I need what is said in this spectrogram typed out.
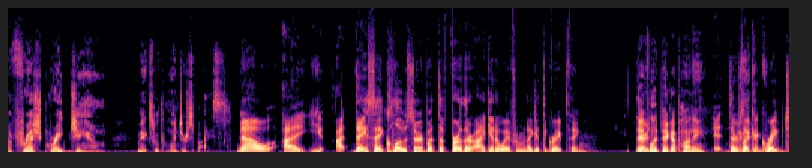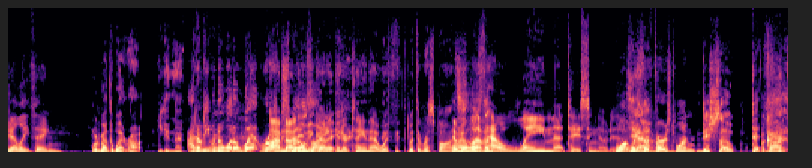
of fresh grape jam mixed with winter spice. Now I, y- I- they say closer, but the further I get away from it, I get the grape thing. There- Definitely pick up honey. it- there's like a grape jelly thing. What about the wet rock? You getting that? I don't even know what a wet rock is. I'm not smells even like. gonna entertain that with with the response. And I what was love the- how lame that tasting note is. What was Yeah. the first one? Dish soap and pecans.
